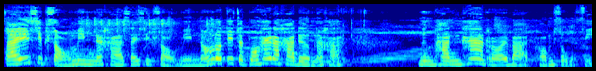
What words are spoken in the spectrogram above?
ไซส์12 มิลนะคะ ไซส์12 มิล น้องโรตีจัดโปรให้ราคาเดิมนะคะ 1,500 บาทพร้อมส่งฟรี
